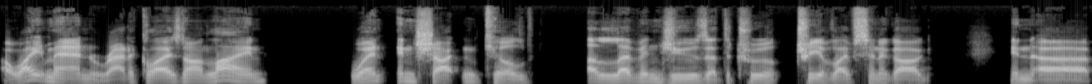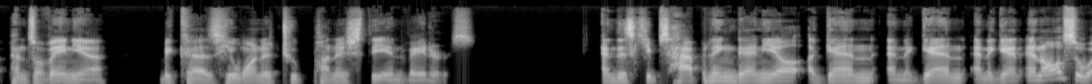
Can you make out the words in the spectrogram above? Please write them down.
a white man radicalized online, went and shot and killed 11 Jews at the Tree of Life Synagogue in uh, Pennsylvania because he wanted to punish the invaders. And this keeps happening, Danielle, again and again and again. And also,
